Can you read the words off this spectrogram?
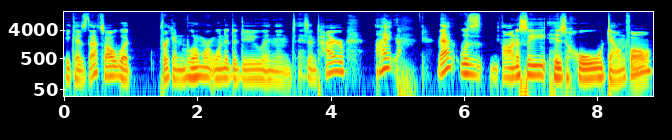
Because that's all what freaking Voldemort wanted to do, and then his entire I that was honestly his whole downfall.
